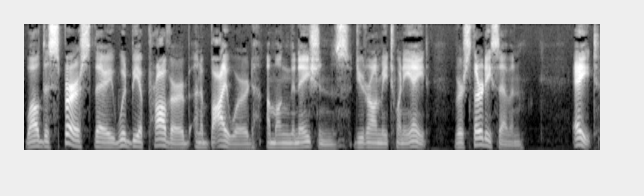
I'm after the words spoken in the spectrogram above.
While dispersed, they would be a proverb and a byword among the nations. Deuteronomy 28, verse 37. 8.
